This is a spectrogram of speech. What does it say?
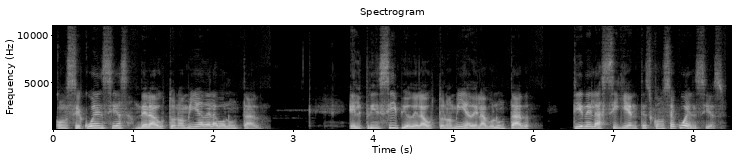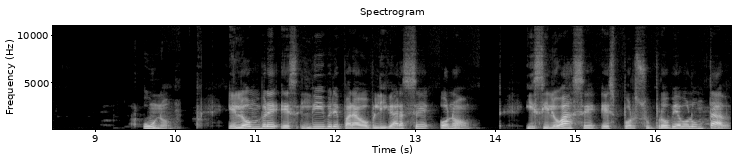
Consecuencias de la autonomía de la voluntad. El principio de la autonomía de la voluntad tiene las siguientes consecuencias. 1. El hombre es libre para obligarse o no, y si lo hace es por su propia voluntad.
